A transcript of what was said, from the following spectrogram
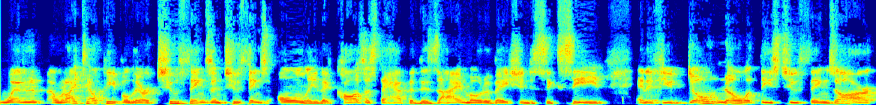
when when I tell people there are two things and two things only that cause us to have the design motivation to succeed, and if you don't know what these two things are,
